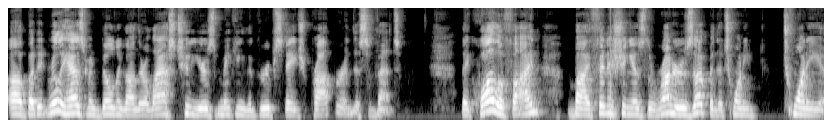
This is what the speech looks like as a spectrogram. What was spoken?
uh, but it really has been building on their last two years, making the group stage proper in this event. They qualified by finishing as the runners up in the 2020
